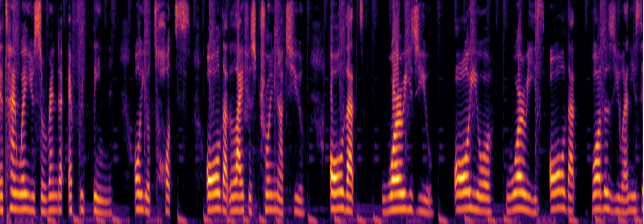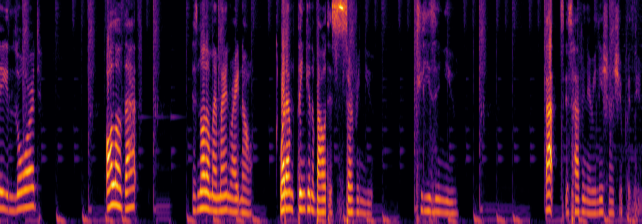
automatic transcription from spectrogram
A time when you surrender everything, all your thoughts, all that life is throwing at you, all that worries you, all your worries, all that bothers you, and you say, Lord, all of that is not on my mind right now. What I'm thinking about is serving you, pleasing you. That is having a relationship with Him.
